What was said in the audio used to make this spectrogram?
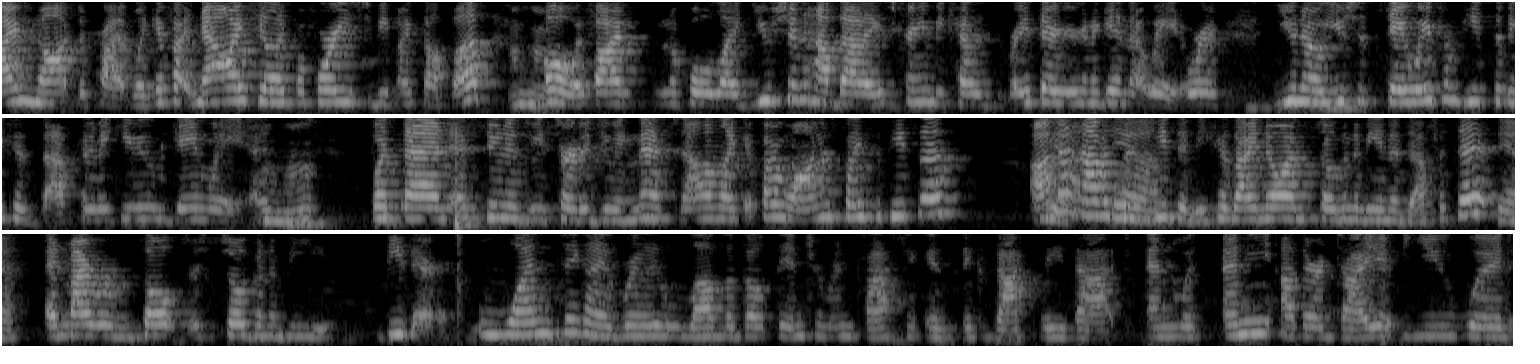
I'm not deprived. Like if I now I feel like before I used to beat myself up, Mhm. oh, if I'm Nicole, like you shouldn't have that ice cream because right there you're gonna gain that weight. Or you know, you should stay away from pizza because that's gonna make you gain weight. And Mhm. But then as soon as we started doing this, now I'm like, if I want a slice of pizza, I'm Yeah, gonna have a slice yeah. of pizza because I know I'm still gonna be in a deficit. Yeah. And my results are still gonna be be there. one thing I really love about the intermittent fasting is exactly that. And with any other diet, you would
